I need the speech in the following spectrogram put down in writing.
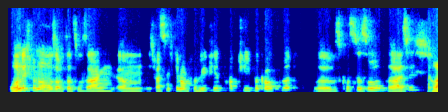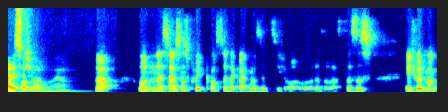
Und ich finde, man muss auch dazu sagen, ähm, ich weiß nicht genau, für wie viel PUBG verkauft wird. Äh, was kostet das so? 30? 30 Euro, Euro ja. Ja, und ein Assassin's Creed kostet halt gleich mal 70 Euro oder sowas. Das ist, ich finde, man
